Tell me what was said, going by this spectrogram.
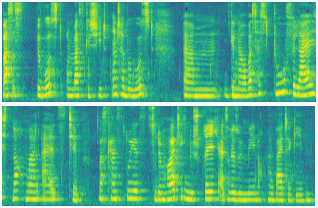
was ist bewusst und was geschieht unterbewusst. Ähm, genau, was hast du vielleicht nochmal als Tipp? Was kannst du jetzt zu dem heutigen Gespräch als Resümee nochmal weitergeben?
